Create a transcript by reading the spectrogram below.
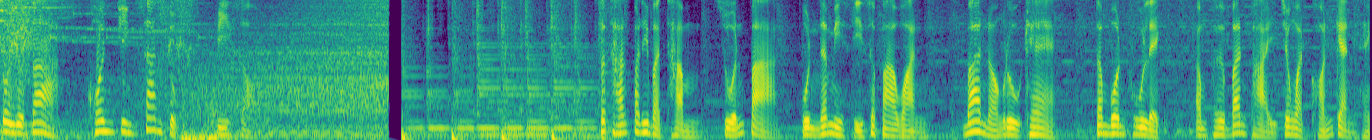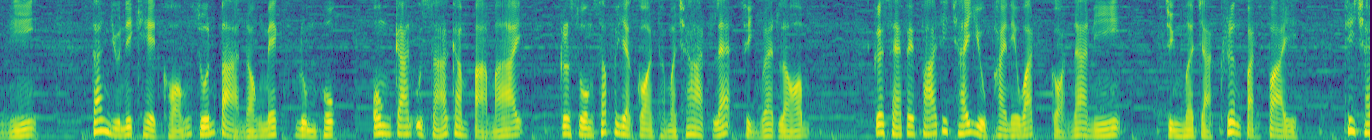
โตโยต้า คนจริงสร้างสุข ปี 2 สถานปฏิบัติธรรม สวนป่า ปุณณมีศรีสปาวัน บ้านหนองรูแค่ ตำบลภูเหล็ก อำเภอบ้านไผ่ จังหวัดขอนแก่นแห่งนี้ ตั้งอยู่ในเขตของสวนป่าหนองเม็ก ลุมพุก องค์การอุตสาหกรรมป่าไม้ กระทรวงทรัพยากรธรรมชาติและสิ่งแวดล้อม กระแสไฟฟ้าที่ใช้อยู่ภายในวัดก่อนหน้านี้ จึงมาจากเครื่องปั่นไฟที่ใช้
